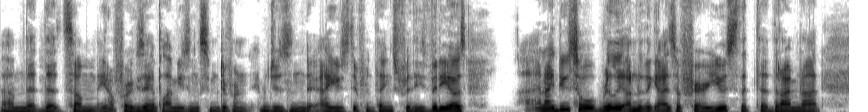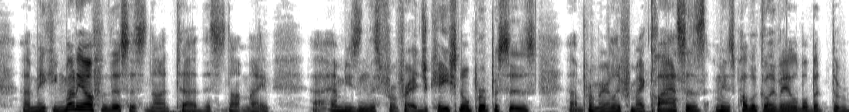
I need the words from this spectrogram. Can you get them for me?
um, that, that some, you know, for example, I'm using some different images and I use different things for these videos and I do so really under the guise of fair use that, that, I'm not uh, making money off of this. This is not, uh, this is not my, uh, I'm using this for, for educational purposes, uh, primarily for my classes. I mean, it's publicly available, but the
